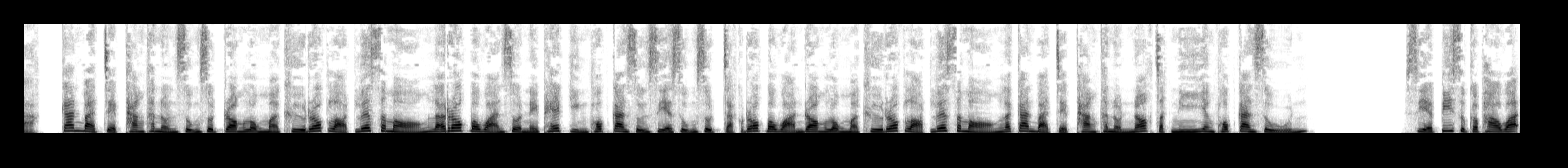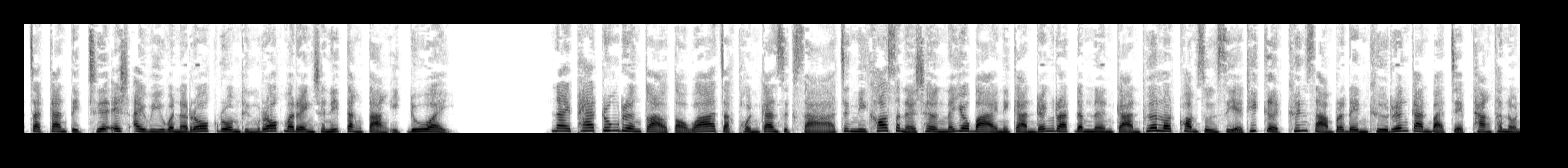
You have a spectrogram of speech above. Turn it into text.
าก การบาดเจ็บทางถนนสูงสุดรองลงมาคือโรคหลอดเลือดสมอง และโรคเบาหวานส่วนในเพศหญิงพบการสูญเสียสูงสุดจากโรคเบาหวานรองลงมาคือโรคหลอดเลือดสมอง และการบาดเจ็บทางถนนนอกจากนี้ยังพบการสูญเสียปีสุขภาวะจากการติดเชื้อ HIV วัณโรครวมถึงโรคมะเร็งชนิดต่าง ๆ อีกด้วย นายแพทย์รุ่งเรืองกล่าวต่อว่าจากผลการศึกษาจึงมีข้อเสนอเชิงนโยบายในการเร่งรัดดำเนินการเพื่อลดความสูญเสียที่เกิดขึ้น 3 ประเด็น คือเรื่องการบาดเจ็บทางถนน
